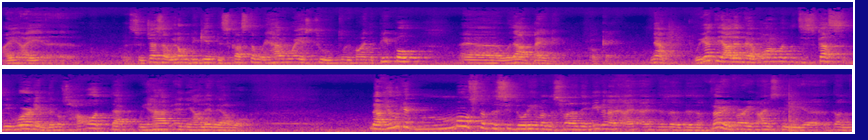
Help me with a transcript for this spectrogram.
I, I uh, suggest that we don't begin this custom. We have ways to, to remind the people uh, without banging, okay? Now, we get the Ya'aleh Ve'avo, I want to discuss the wording, the nushaot that we have in the Ya'aleh Ve'avo. Now, if you look at most of the Sidurim of the Sfaradim, even I, I, I, there's, a, there's a very, very nicely uh, done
